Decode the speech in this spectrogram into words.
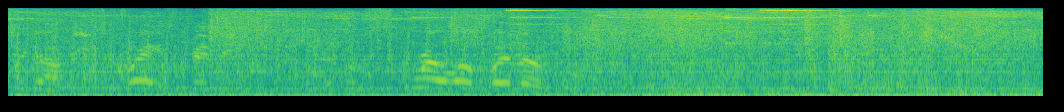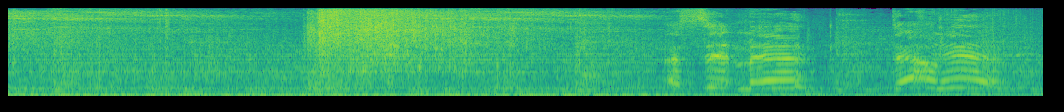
Check out these crates, 50. There's some skrill up in them. That's it, man. Down here.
